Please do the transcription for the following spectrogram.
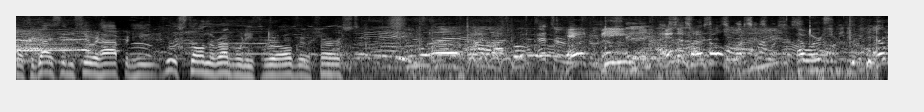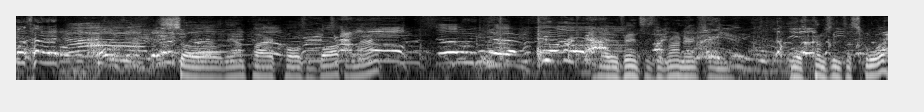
So if you guys didn't see what happened, he, he was still on the rubber when he threw over the first. So uh, the umpire calls a balk on that. That advances the runners and Wolf comes in to score.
